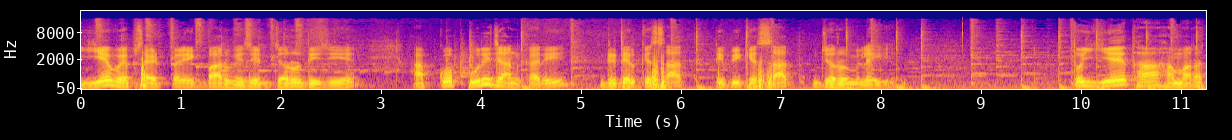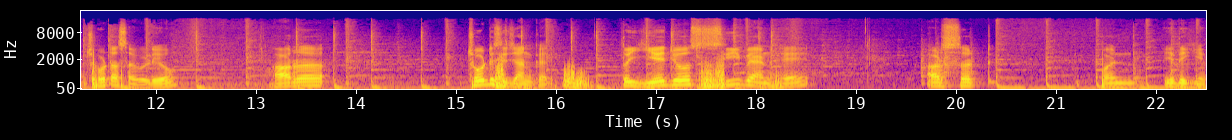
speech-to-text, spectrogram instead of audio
ये वेबसाइट पर एक बार विज़िट ज़रूर दीजिए। आपको पूरी जानकारी डिटेल के साथ, टीपी के साथ ज़रूर मिलेगी। तो ये था हमारा छोटा सा वीडियो और छोटी सी जानकारी। तो ये जो सी बैंड है, अड़सठ पॉइंट, ये देखिए,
